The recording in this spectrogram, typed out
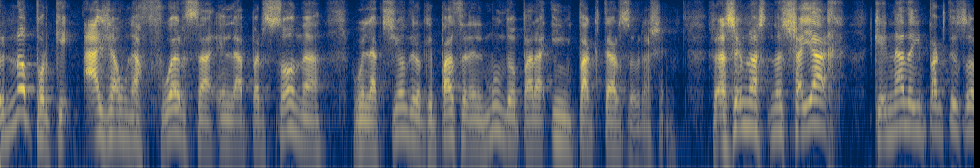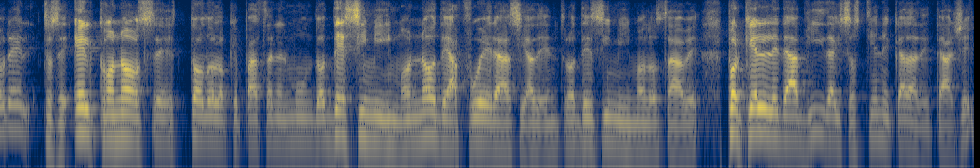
pero no porque haya una fuerza en la persona o en la acción de lo que pasa en el mundo para impactar sobre Hashem. Hashem no es, no shayach, que nada impacte sobre él. Entonces, él conoce todo lo que pasa en el mundo de sí mismo, no de afuera hacia adentro, de sí mismo lo sabe, porque él le da vida y sostiene cada detalle,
